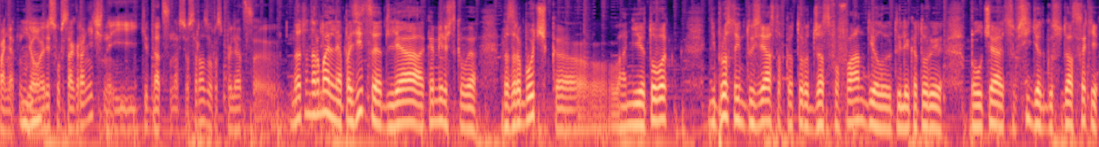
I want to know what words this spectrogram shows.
понятное угу. дело, ресурсы ограничены, и кидаться на все сразу, распыляться. Но это нормальная позиция для коммерческого разработчика, а не того, не просто энтузиастов, которые just for fun делают, или которые получают субсидии от государства. Кстати,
